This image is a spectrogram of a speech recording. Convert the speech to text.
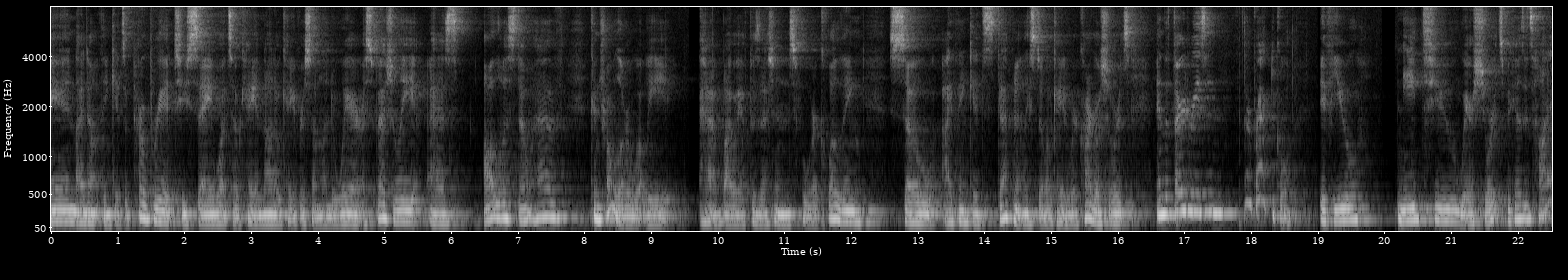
And I don't think it's appropriate to say what's okay and not okay for someone to wear, especially as all of us don't have control over what we have by way of possessions for clothing. So I think it's definitely still okay to wear cargo shorts. And the third reason, they're practical. If you need to wear shorts because it's hot,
